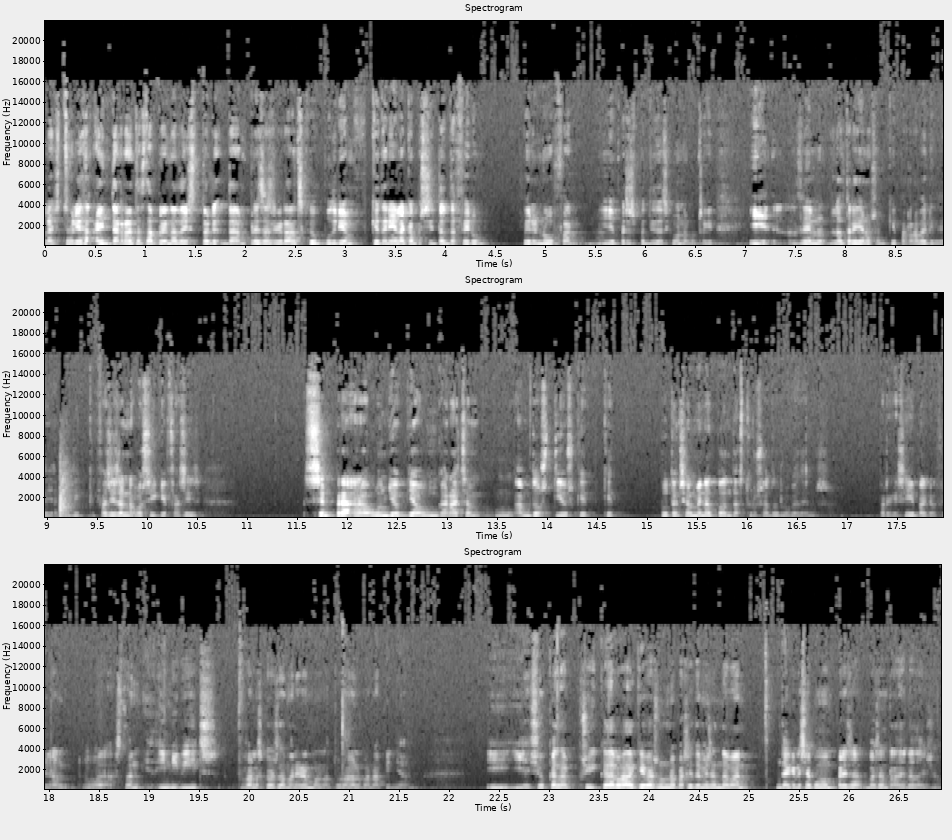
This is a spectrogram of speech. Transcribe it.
la història a internet està plena d'empreses grans que, ho podrien, que tenien la capacitat de fer-ho, però no ho fan. No. I empreses petites que ho han aconseguit. I l'altre dia no sé amb qui parlava i li deia? Dic, facis el negoci que facis, sempre en algun lloc hi ha un garatge amb, amb dos tios que, que potencialment et poden destrossar tot el que tens perquè sí, perquè al final no, estan inhibits fan les coses de manera molt natural van apinyant i, i això cada, o sigui, cada vegada que vas una passeta més endavant de créixer com a empresa vas enrere d'això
